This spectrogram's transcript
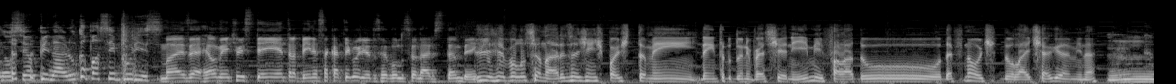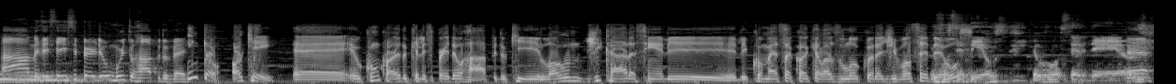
não sei opinar, nunca passei por isso. Mas é, realmente o Sten entra bem nessa categoria dos revolucionários também. E revolucionários a gente pode também, dentro do universo de anime, falar do Death Note, do Light Yagami, né? Hum. Ah, mas esse aí se perdeu muito rápido, velho. Então, ok. é, eu concordo que ele se perdeu rápido, que logo de cara, assim, ele, ele começa com aquelas loucuras de você Eu vou Deus. ser Deus, eu vou ser Deus. É.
